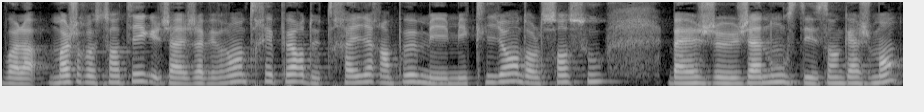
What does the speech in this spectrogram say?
Voilà, moi je ressentais, j'avais vraiment très peur de trahir un peu mes, mes clients dans le sens où bah, j'annonce des engagements.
